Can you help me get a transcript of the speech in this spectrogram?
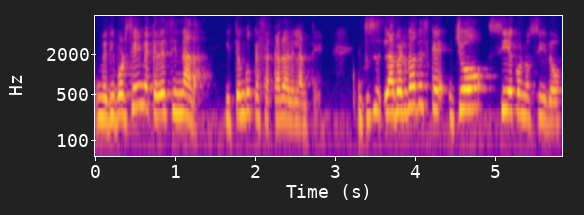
me divorcié y me quedé sin nada y tengo que sacar adelante. Entonces, la verdad es que yo sí he conocido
